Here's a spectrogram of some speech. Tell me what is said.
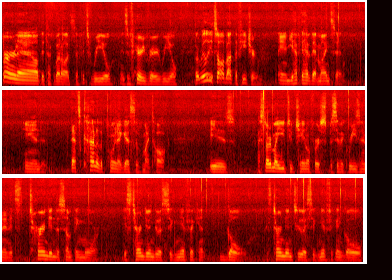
burnout. They talk about all that stuff. It's real. It's very, very real. But really, it's all about the future. And you have to have that mindset. And that's kind of the point, I guess, of my talk is I started my YouTube channel for a specific reason and it's turned into something more. It's turned into a significant goal. It's turned into a significant goal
